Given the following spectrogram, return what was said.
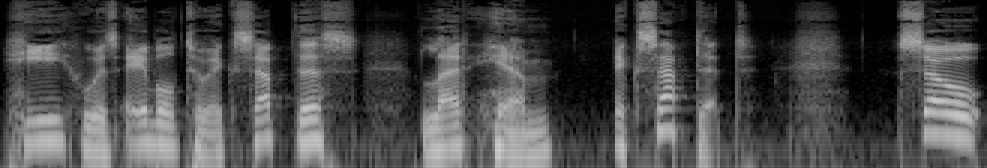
He who is able to accept this, let him accept it. So,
